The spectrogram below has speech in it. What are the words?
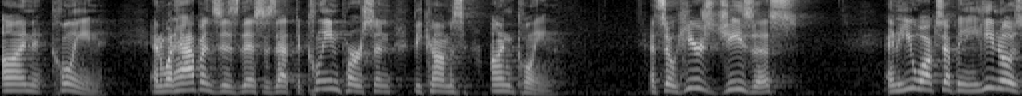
unclean. And what happens is this is that the clean person becomes unclean. And so here's Jesus and he walks up and he knows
